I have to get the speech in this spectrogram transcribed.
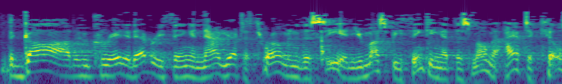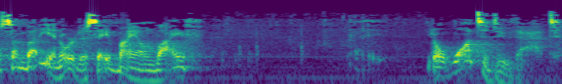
the God who created everything, and now you have to throw him into the sea, and you must be thinking at this moment, I have to kill somebody in order to save my own life? You don't want to do that.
